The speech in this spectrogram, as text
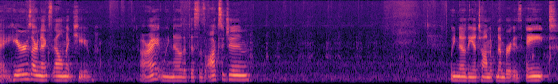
Okay, here's our next element cube. All right, we know that this is oxygen. We know the atomic number is 8.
